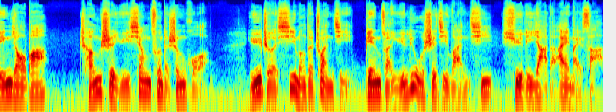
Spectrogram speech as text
零幺八，城市与乡村的生活。愚者西蒙的传记编纂于六世纪晚期叙利亚的埃麦萨。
